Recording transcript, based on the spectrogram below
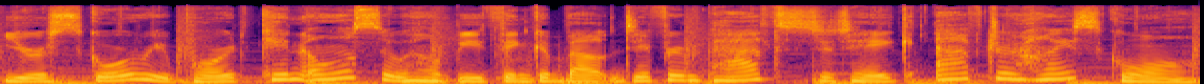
Your score report can also help you think about different paths to take after high school.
